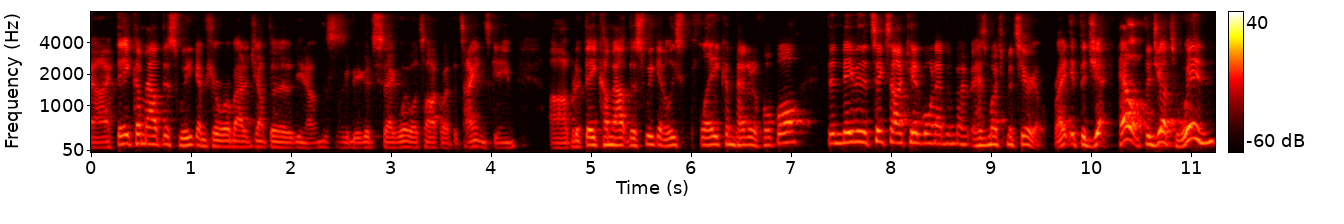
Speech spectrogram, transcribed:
Uh, if they come out this week, I'm sure we're about to jump to, you know, this is going to be a good segue. We'll talk about the Titans game. Uh, but if they come out this week and at least play competitive football, then maybe the TikTok kid won't have as much material, right? If the Jet, hell, if the Jets win,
